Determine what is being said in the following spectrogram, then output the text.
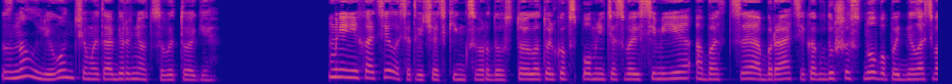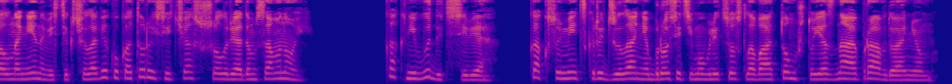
Знал ли он, чем это обернется в итоге? Мне не хотелось отвечать Кингсворду, стоило только вспомнить о своей семье, об отце, о брате, как в душе снова поднялась волна ненависти к человеку, который сейчас шел рядом со мной. Как не выдать себя? Как суметь скрыть желание бросить ему в лицо слова о том, что я знаю правду о нем?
